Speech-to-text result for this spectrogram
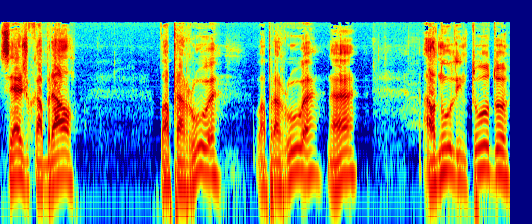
Sérgio Cabral vá para a rua, vá para a rua, né? Anulem tudo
